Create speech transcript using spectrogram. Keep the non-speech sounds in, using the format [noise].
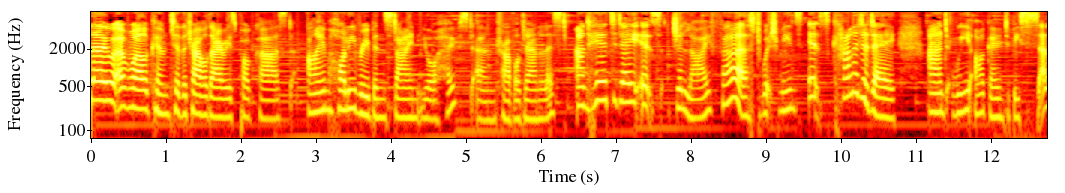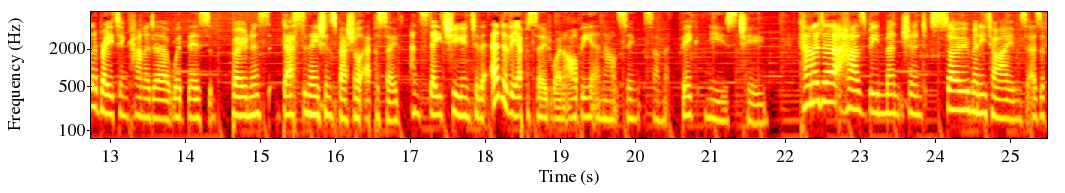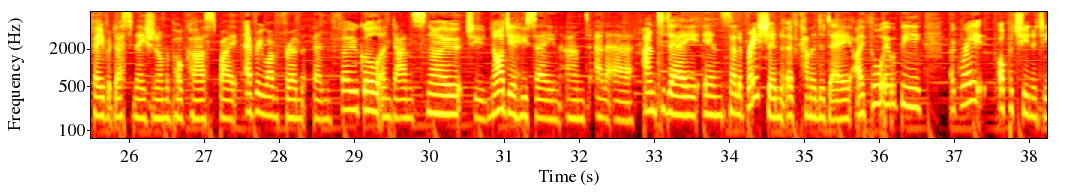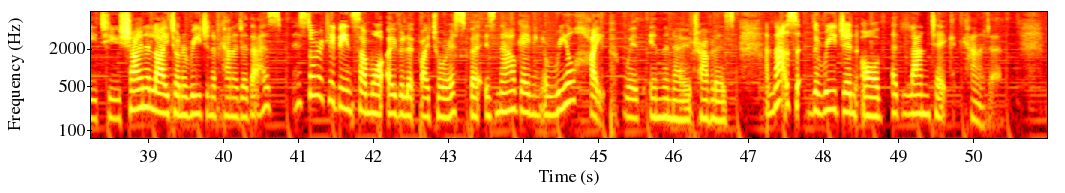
Hello and welcome to the Travel Diaries podcast. I'm Holly Rubenstein, your host and travel journalist. And here today it's July 1st, which means it's Canada Day. And we are going to be celebrating Canada with this bonus destination special episode. And stay tuned to the end of the episode when I'll be announcing some big news too. Canada has been mentioned so many times as a favourite destination on the podcast by everyone from Ben Fogle and Dan Snow to Nadiya Hussain and Ella Eyre. And today, in celebration of Canada Day, I thought it would be a great opportunity to shine a light on a region of Canada that has historically been somewhat overlooked by tourists, but is now gaining a real hype with in the know travellers. And that's the region of Atlantic Canada.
